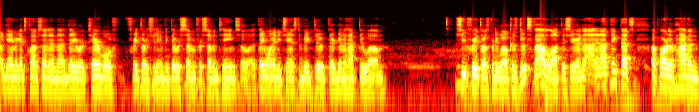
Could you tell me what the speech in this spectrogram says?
a game against Clemson, and uh, they were terrible free throw shooting. I think they were seven for 17. So if they want any chance to beat Duke, they're gonna have to um, shoot free throws pretty well because Duke's fouled a lot this year, and I, and I think that's a part of having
